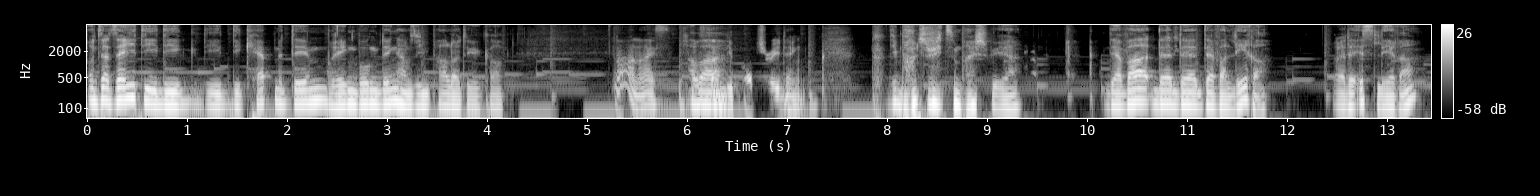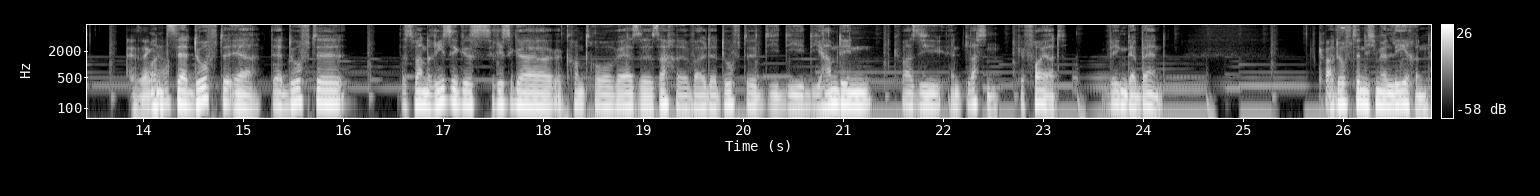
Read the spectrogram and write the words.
Und tatsächlich, die, die, die, die Cap mit dem Regenbogen-Ding haben sich ein paar Leute gekauft. Ah, nice. Ich Aber muss an die Botchery denken. Die Botchery zum Beispiel, ja. Der war, der, der, der war Lehrer. Oder der ist Lehrer. Der? Und der durfte, ja, der durfte, das war ein riesiges, riesiger kontroverse Sache, weil der durfte, die, die, die haben den quasi entlassen, gefeuert, wegen der Band. Krass. Er durfte nicht mehr lehren.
